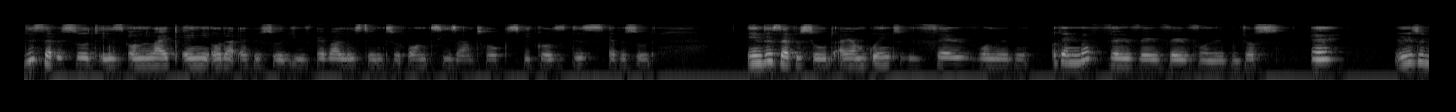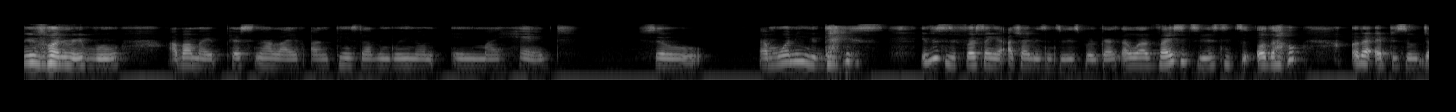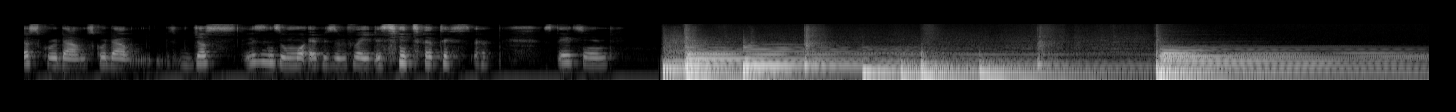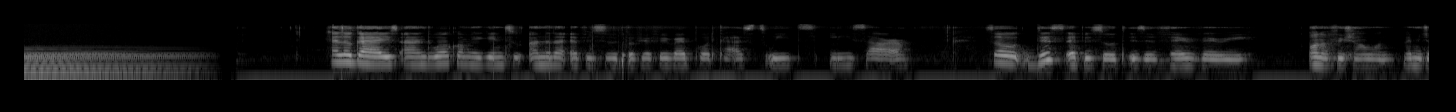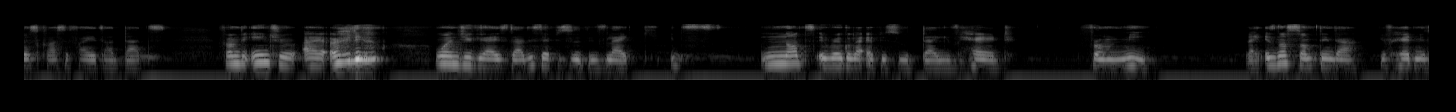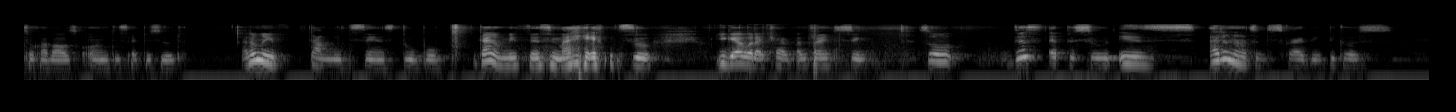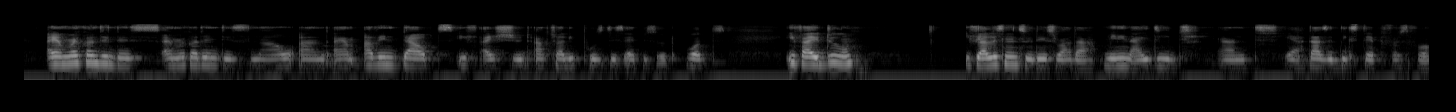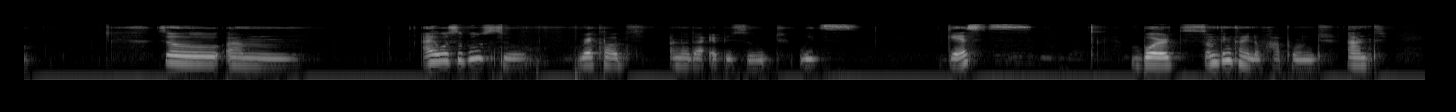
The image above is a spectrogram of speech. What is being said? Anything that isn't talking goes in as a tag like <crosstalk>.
this episode is unlike any other episode you've ever listened to on Teas and Talks because this episode, in this episode, I am going to be very vulnerable. Okay, not very, very, very vulnerable, just eh, a little bit <laughs> vulnerable about my personal life and things that have been going on in my head. So, I'm warning you <laughs> guys. If this is the first time you're actually listening to this podcast, I will advise you to listen to other other episode. Just scroll down, scroll down, just listen to more episodes before you <laughs> listen to this. <laughs> Stay tuned. Hello, guys, and welcome again to another episode of your favorite podcast with Lisa. So, this episode is a very, very unofficial one. Let me just classify it at that from the intro, I <laughs> already warned you guys that this episode is like it's not a regular episode that you've heard from me. Like it's not something that you've heard me talk about on this episode. I don't know if that made sense too, but it kind of made sense in my <laughs> head. So you get what I try I'm trying to say. So this episode is I don't know how to describe it because I am recording this. I'm recording this now, and I am having doubts if I should actually post this episode. But if I do, if you are listening to this, rather, meaning I did, and yeah, that's a big step. First of all, so um, I was supposed to record another episode with guests, but something kind of happened, and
